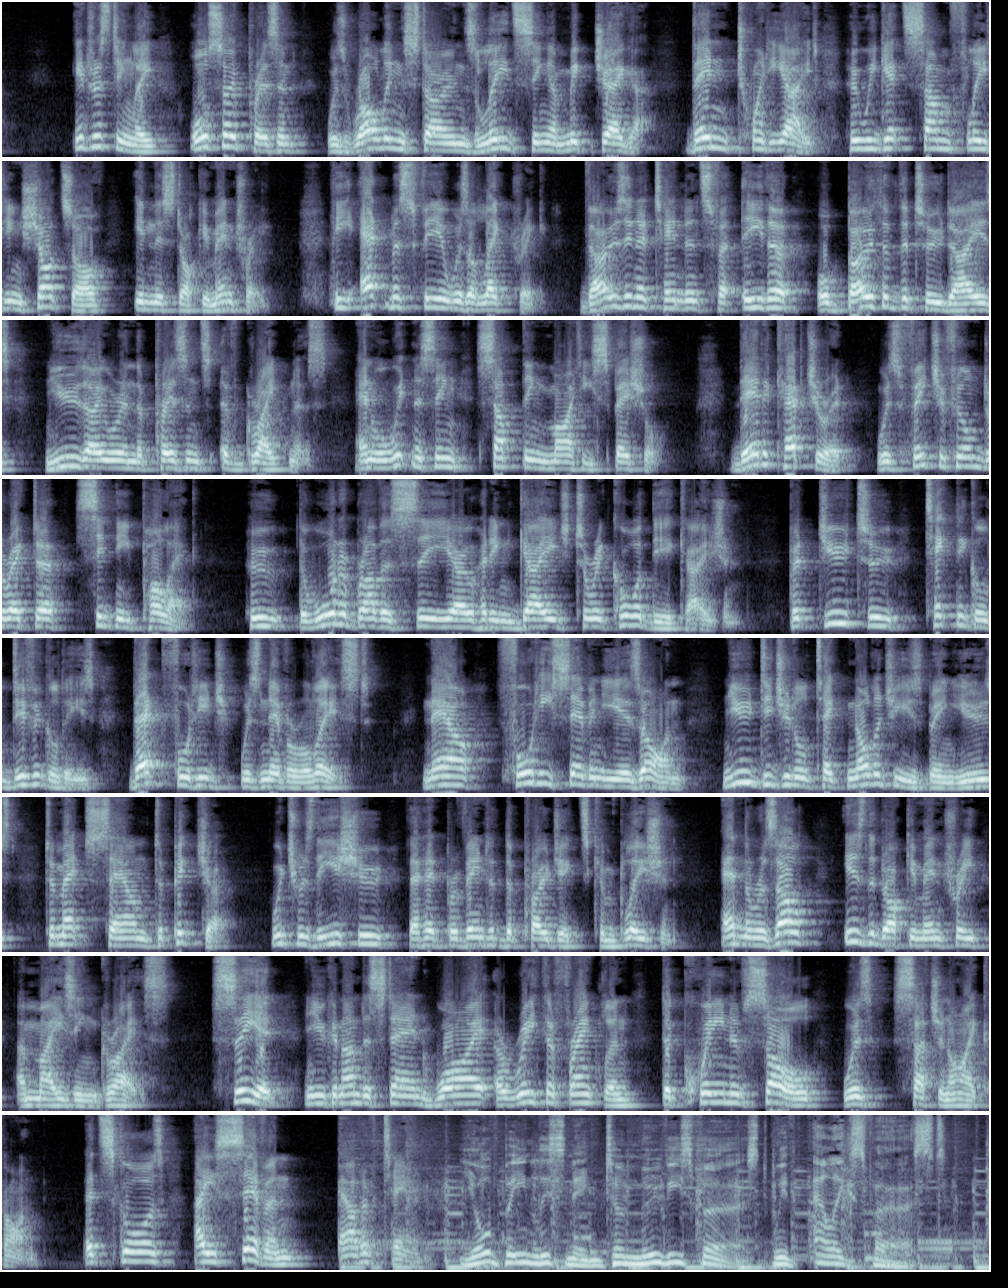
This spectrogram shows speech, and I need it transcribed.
Interestingly, also present was Rolling Stones lead singer Mick Jagger, then 28, who we get some fleeting shots of in this documentary. The atmosphere was electric. Those in attendance for either or both of the two days knew they were in the presence of greatness and were witnessing something mighty special. There to capture it was feature film director Sydney Pollack, who the Warner Brothers CEO had engaged to record the occasion. But due to technical difficulties, that footage was never released. Now, 47 years on, new digital technology has been used to match sound to picture, which was the issue that had prevented the project's completion. And the result is the documentary Amazing Grace. See it, and you can understand why Aretha Franklin, the Queen of Soul, was such an icon. It scores a 7 out of 10. You've been listening to Movies First with Alex First.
